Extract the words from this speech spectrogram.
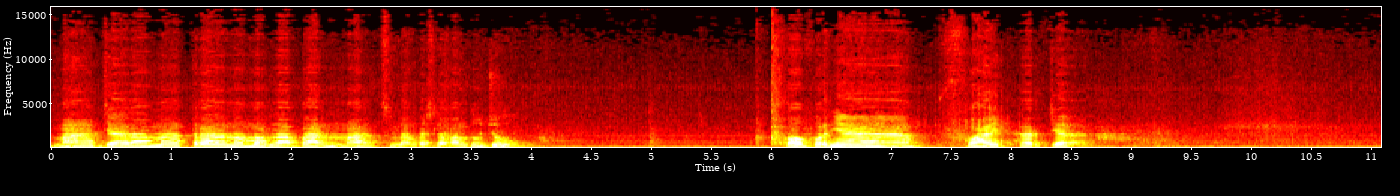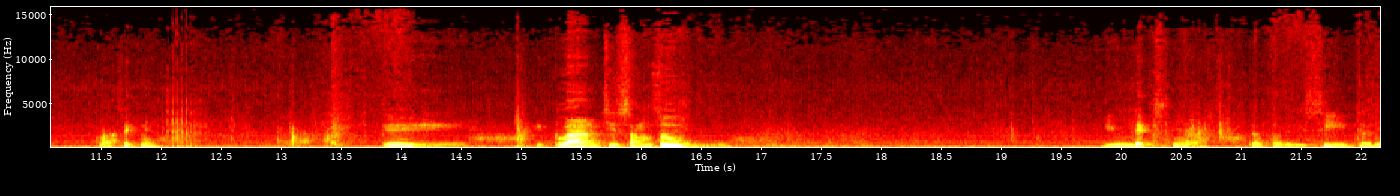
Majalah Matra nomor 8 Maret 1987 Covernya Farid Harja. Klasik nih. Oke Iklan Cisangsu Indeksnya Kita berisi dari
